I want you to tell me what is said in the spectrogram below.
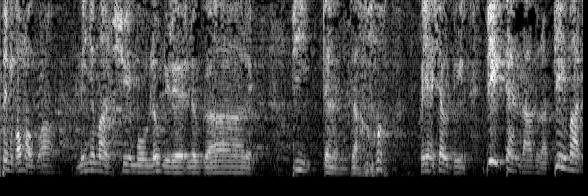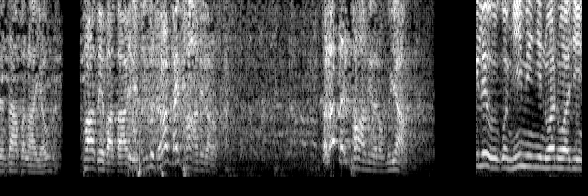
စိတ်မကောင်းပါဘူးကွာမင်းညမရွှေမုံလုံနေတဲ့အလုပ်ကတဲ့ပြည်တန်စာဘယ်ရလျှောက်တွေးလဲပြည်တန်စာဆိုတာပြေမာတစားပလာရောက်တာ ဖာတယ်ပါသားအဲ့ရဲ့ဒီလိုတော့လိုက်ဖာနေတာတော့တော့လိုက်ဖာနေတာတော့မရဘူးကလေးကိုကမြင်းမြင်းချင်းနွားနွားချင်း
